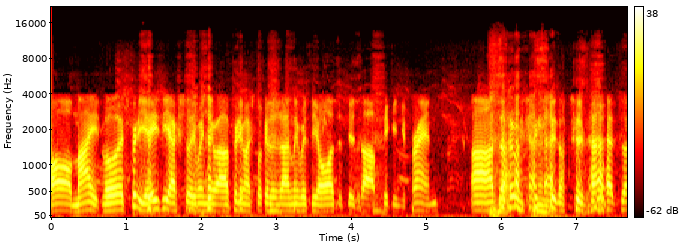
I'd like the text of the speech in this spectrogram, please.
Oh, mate. Well, it's pretty easy actually when you uh, pretty much look at it only with the eyes of just uh, picking your friends. Uh, so it was actually not too bad. So,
